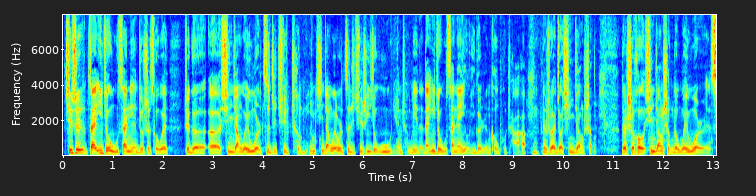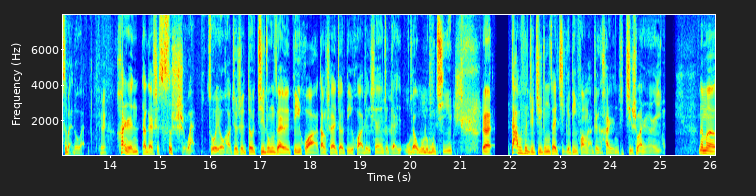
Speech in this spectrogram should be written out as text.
其实，在一九五三年，就是所谓这个呃新疆维吾尔自治区成，新疆维吾尔自治区是一九五五年成立的，但一九五三年有一个人口普查哈，那时候还叫新疆省的时候，新疆省的维吾尔人四百多万，对，汉人大概是四十万。左右哈，就是都集中在迪化，当时还叫迪化，这个现在就改叫乌鲁木齐，呃，大部分就集中在几个地方了。这个汉人就几十万人而已。那么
